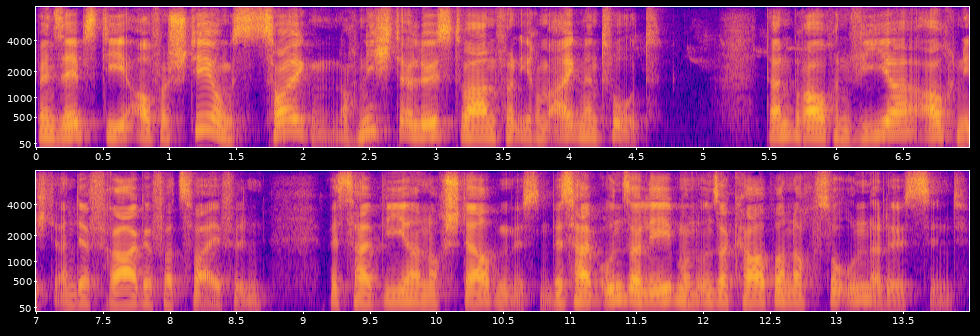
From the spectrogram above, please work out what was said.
Wenn selbst die Auferstehungszeugen noch nicht erlöst waren von ihrem eigenen Tod, dann brauchen wir auch nicht an der Frage verzweifeln, weshalb wir noch sterben müssen, weshalb unser Leben und unser Körper noch so unerlöst sind.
